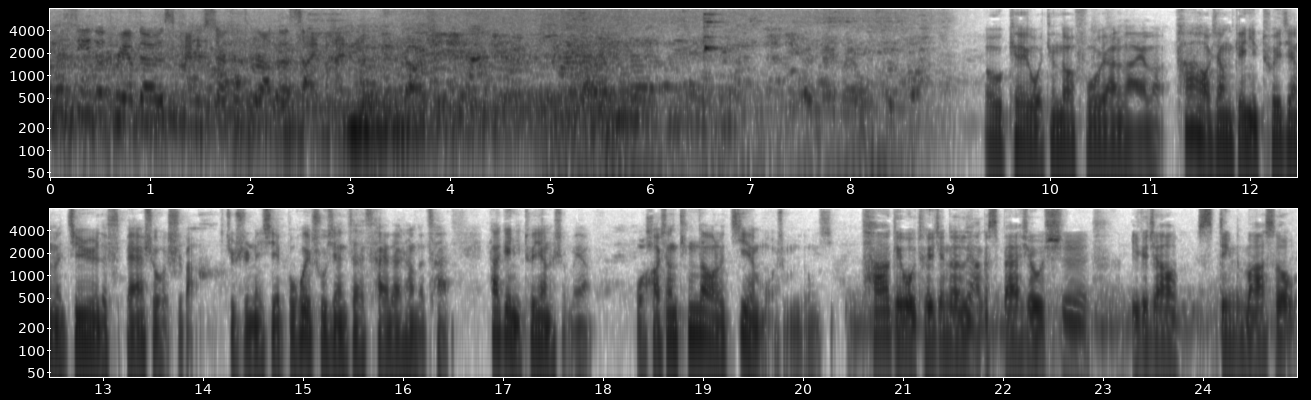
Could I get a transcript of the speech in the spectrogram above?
You'll see the three of those kind of circle throughout the side behind me. OK，我听到服务员来了，他好像给你推荐了今日的 special 是吧？就是那些不会出现在菜单上的菜，他给你推荐了什么呀？我好像听到了芥末什么的东西。他给我推荐的两个 special 是一个叫 steamed mussel，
